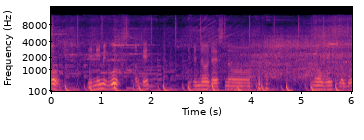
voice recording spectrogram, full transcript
oh they name it wolves. Okay. Even though there's no no wolves logo.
